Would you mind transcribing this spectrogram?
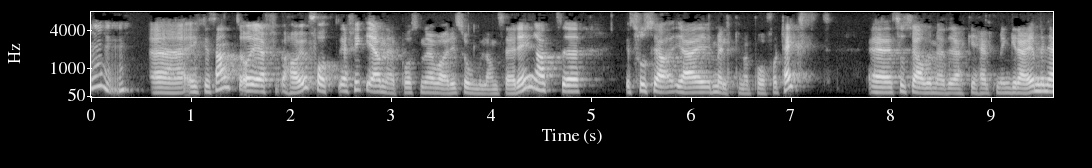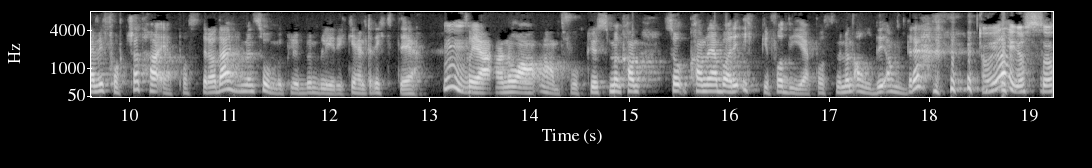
Mm. Eh, ikke sant? Og jeg har jo fått, jeg fikk en e-post når jeg var i SoMe-lansering, at eh, sosial, jeg meldte meg på for tekst. Eh, sosiale medier er ikke helt min greie, men jeg vil fortsatt ha e-poster av deg. Men SoMe-klubben blir ikke helt riktig, Mm. for jeg har noe annet fokus. Men kan, så kan jeg bare ikke få de e-postene, men alle de andre? Å ja, jøss, så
